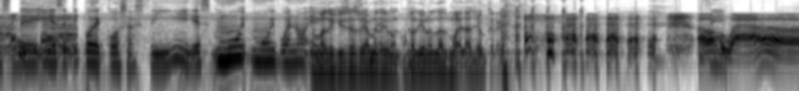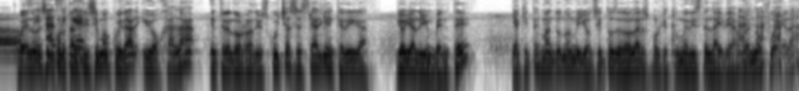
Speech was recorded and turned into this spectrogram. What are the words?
Este, y ese tipo de cosas, sí, es muy, muy bueno. Nomás dijiste eso, ya me dolieron las muelas, yo creo. oh, wow. Bueno, es importantísimo cuidar y ojalá entre los radioescuchas esté alguien que diga, yo ya lo inventé y aquí te mando unos milloncitos de dólares porque tú me diste la idea. Bueno, fuera.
